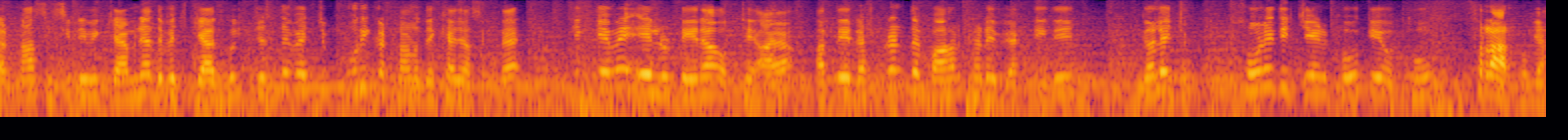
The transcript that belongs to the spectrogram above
ਘਟਨਾ ਸੀਸੀਟੀਵੀ ਕੈਮਰਿਆਂ ਦੇ ਵਿੱਚ ਕੈਦ ਹੋਈ, ਜਿਸ ਦੇ ਵਿੱਚ ਪੂਰੀ ਘਟਨਾ ਨੂੰ ਦੇਖਿਆ ਜਾ ਸਕਦਾ ਹੈ ਕਿ ਕਿਵੇਂ ਇਹ ਲੁਟੇਰਾ ਉੱਥੇ ਆਇਆ ਅਤੇ ਰੈਸਟੋਰੈਂਟ ਦੇ ਬਾਹਰ ਖੜੇ ਵਿਅਕਤੀ ਦੇ ਗਲੇ 'ਚ ਸੋਨੇ ਦੀ ਚੇਨ ਖੋਹ ਕੇ ਉੱਥੋਂ ਫਰਾਰ ਹੋ ਗਿਆ।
